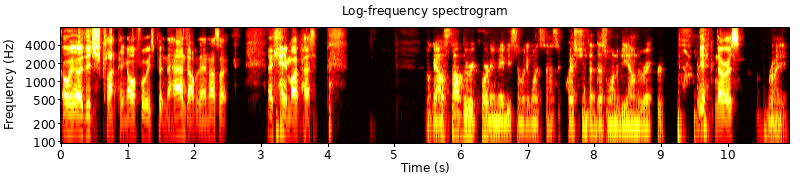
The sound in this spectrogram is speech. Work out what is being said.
Oh, oh, they're just clapping. Oh, I thought he was putting the hand up then. I was like, okay, my bad. Okay, I'll stop the recording. Maybe somebody wants to ask a question that doesn't want to be on the record, Yeah, no worries. right?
